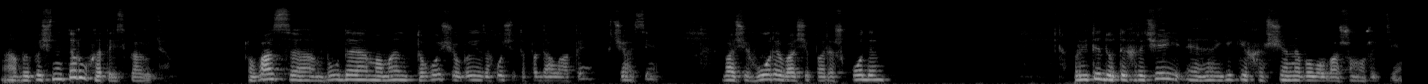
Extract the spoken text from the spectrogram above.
Ви почнете рухатись, кажуть. У вас е, буде момент того, що ви захочете подолати в часі ваші гори, ваші перешкоди, прийти до тих речей, е, яких ще не було в вашому житті.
